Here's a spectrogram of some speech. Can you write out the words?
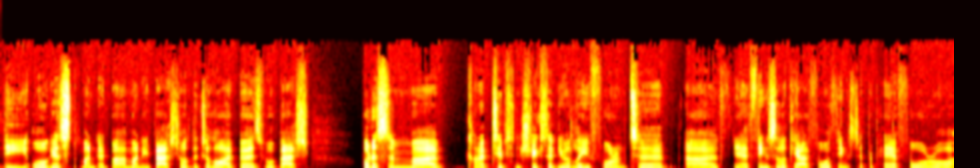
the August Mon- uh, Mundi Bash or the July Birdsville Bash, what are some uh, kind of tips and tricks that you would leave for them to, uh, you know, things to look out for, things to prepare for, or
